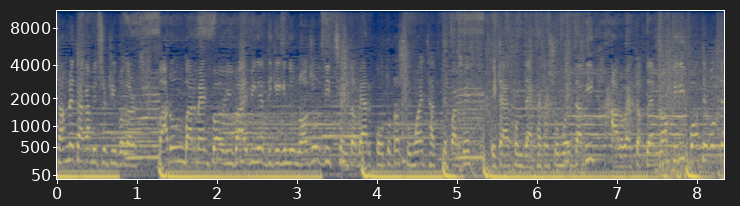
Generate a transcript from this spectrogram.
সামনে থাকা মিস্টার ট্রিপলার বারংবার ম্যান পাওয়ার রিভাইভিং এর দিকে কিন্তু নজর দিচ্ছেন, তবে আর কতটা সময় থাকতে পারবে, এটা এখন দেখাটা সময়ের দাবি। আরও একটা প্ল্যান নকেরই পথে বলতে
